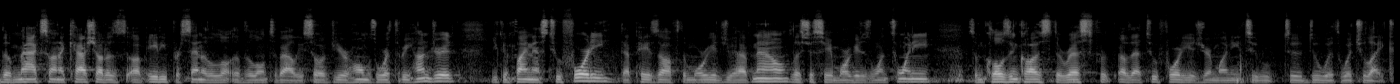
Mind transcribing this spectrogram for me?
the max on a cash out is um, 80% of the lo- of the loan to value. So if your home's worth 300, you can finance 240. That pays off the mortgage you have now. Let's just say your mortgage is 120. Some closing costs. The rest for, of that 240 is your money to to do with what you like.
